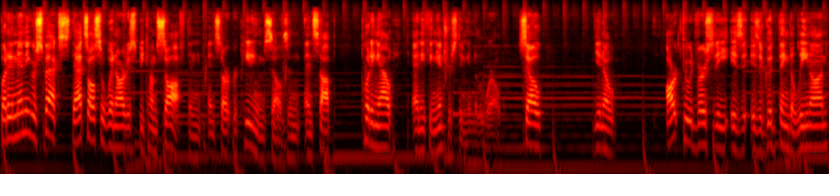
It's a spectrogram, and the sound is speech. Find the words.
But in many respects, that's also when artists become soft and, and start repeating themselves and, and stop putting out anything interesting into the world. So, you know, art through adversity is, is a good thing to lean on.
